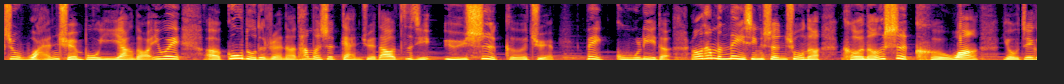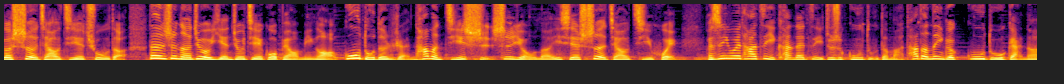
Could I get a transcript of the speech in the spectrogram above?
是完全不一样的。因为呃，孤独的人呢，他们是感觉到自己与世隔绝。被孤立的，然后他们内心深处呢，可能是渴望有这个社交接触的，但是呢，就有研究结果表明哦，孤独的人，他们即使是有了一些社交机会，可是因为他自己看待自己就是孤独的嘛，他的那个孤独感呢，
